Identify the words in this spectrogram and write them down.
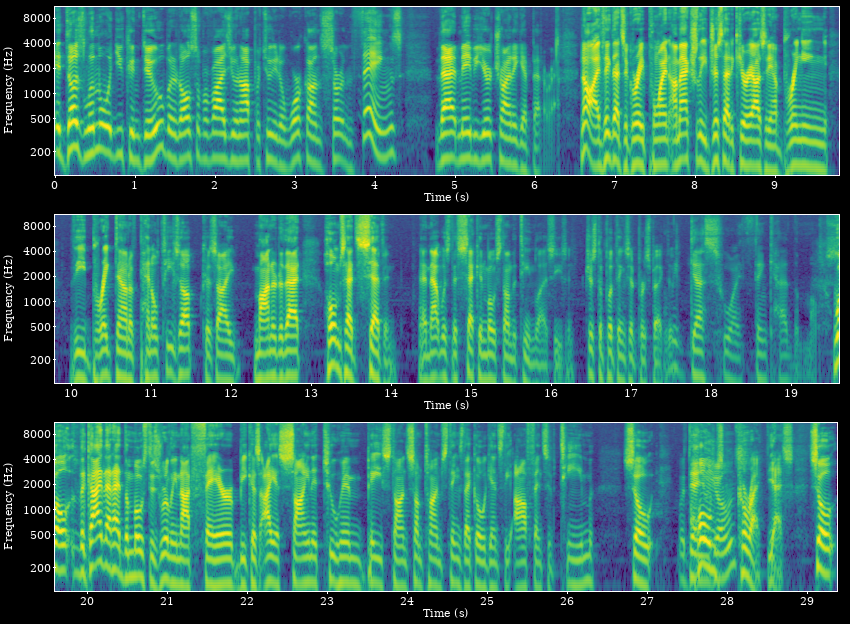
it does limit what you can do, but it also provides you an opportunity to work on certain things that maybe you're trying to get better at. No, I think that's a great point. I'm actually just out of curiosity. I'm bringing the breakdown of penalties up because I monitor that. Holmes had seven, and that was the second most on the team last season. Just to put things in Let perspective. me guess who I think had the most. Well, the guy that had the most is really not fair because I assign it to him based on sometimes things that go against the offensive team. So With Daniel Holmes, Jones? correct? Yes. So,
